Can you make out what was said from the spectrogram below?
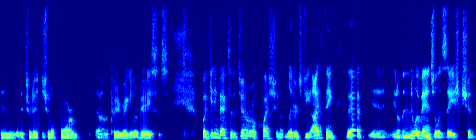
in the traditional form on a pretty regular basis. But getting back to the general question of liturgy, I think that you know the new evangelization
